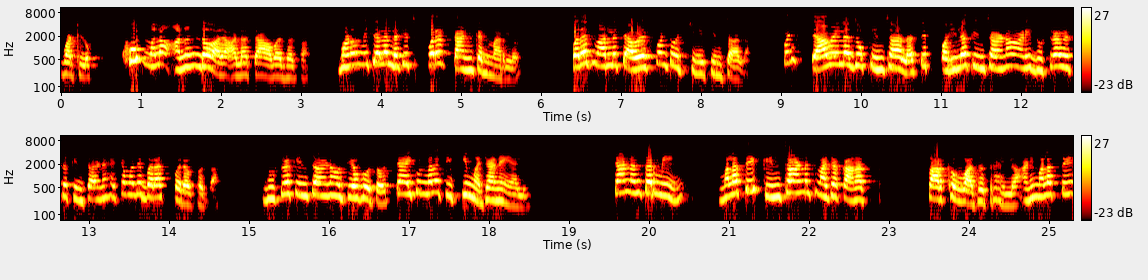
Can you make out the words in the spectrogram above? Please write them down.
वाटलं. खूप मला आनंद आला आला त्या आवाजाचा. म्हणून मी त्याला लगेच परत टाणकन मारलं. परत मारलं त्यावेळेस पण तो किंचाळला. पण त्यावेळेला जो किंचाळला ते पहिलं किंचाळणं आणि दुसऱ्या वेळेचं किंचाळणं ह्याच्यामध्ये बराच फरक होता. दुसरं किंचाळणं जे होतं ते ऐकून मला तितकी मजा नाही आली. त्यानंतर मी मला ते किंचाळणंच माझ्या कानात सारखं वाजत राहिलं आणि मला ते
